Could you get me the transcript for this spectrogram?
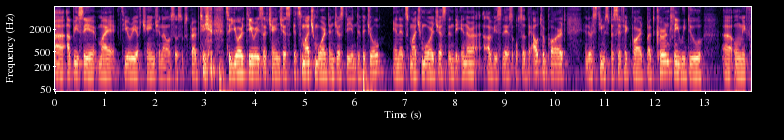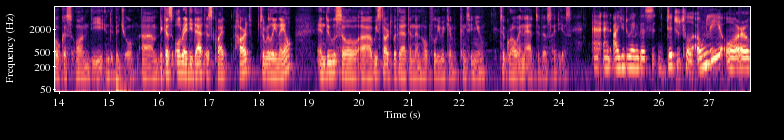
Uh, obviously, my theory of change, and I also subscribe to to your theories of changes. It's much more than just the individual, and it's much more just in the inner. Obviously, there's also the outer part, and there's team-specific part. But currently, we do uh, only focus on the individual um, because already that is quite hard to really nail and do. So uh, we start with that, and then hopefully we can continue to grow and add to those ideas. And are you doing this digital only, or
